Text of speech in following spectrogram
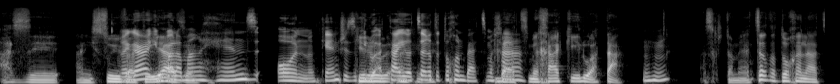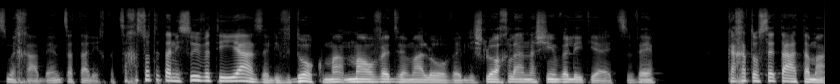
אז אה, הניסוי רגע, והטעייה יובל הזה. אמר hands on, כן? שזה כאילו, כאילו אתה אוקיי. יוצר את התוכן בעצמך. בעצמך כאילו אתה. מהמם. אז כשאתה מייצר את התוכן לעצמך באמצע התהליך, אתה צריך לעשות את הניסוי וטעייה הזה, לבדוק מה, מה עובד ומה לא עובד, לשלוח לאנשים ולהתייעץ, וככה אתה עושה את ההתאמה.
